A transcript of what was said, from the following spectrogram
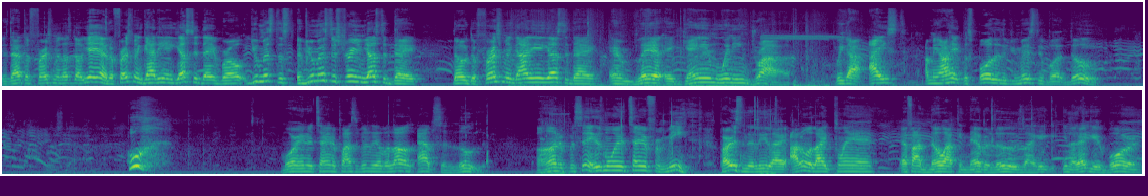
Is that the freshman? Let's go. Yeah, yeah. The freshman got in yesterday, bro. You missed the if you missed the stream yesterday, though the freshman got in yesterday and led a game-winning drive. We got iced. I mean, I hate to spoil it if you missed it, but dude. Whew. More entertaining possibility of a loss? Absolutely. 100%. It's more entertaining for me personally. Like, I don't like playing if I know I can never lose. Like, it, you know, that get boring.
